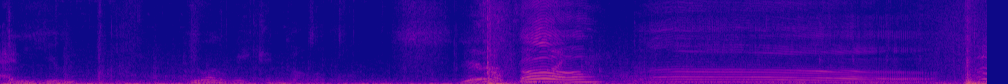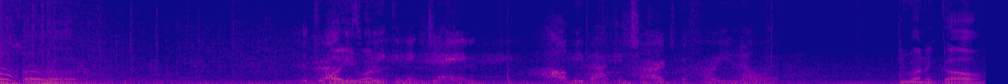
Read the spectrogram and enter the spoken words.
And you, you are weak and gullible. Nothing Oh. like- Oh. Oh. The drug Oh, you is wanna- weakening, Jane. I'll be back in charge before you know it. You want to go?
